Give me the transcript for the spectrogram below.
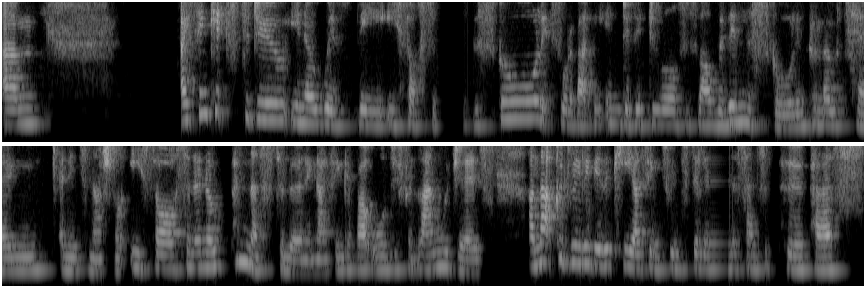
Um, I think it's to do, you know, with the ethos of the school. It's all about the individuals as well within the school in promoting an international ethos and an openness to learning, I think, about all different languages. And that could really be the key, I think, to instill in sense of purpose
